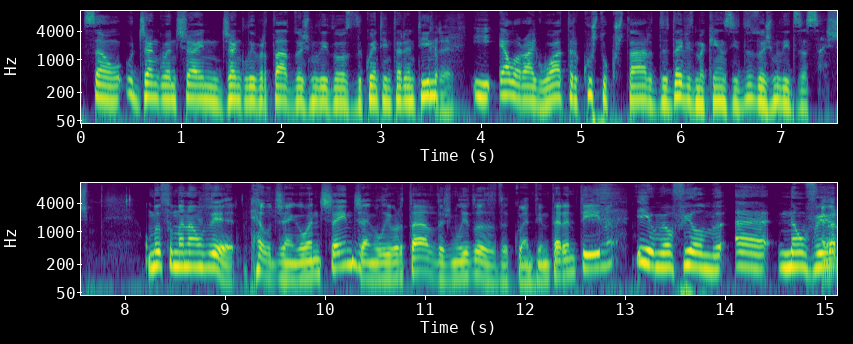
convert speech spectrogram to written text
são o Django Unchained, Django Libertado, 2012, de Quentin Tarantino, Credo. e High Water, Custo Custar, de David Mackenzie, de 2016. O meu filme a não ver é o Django Unchained, Django Libertado, 2012, de Quentin Tarantino. E o meu filme a não ver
